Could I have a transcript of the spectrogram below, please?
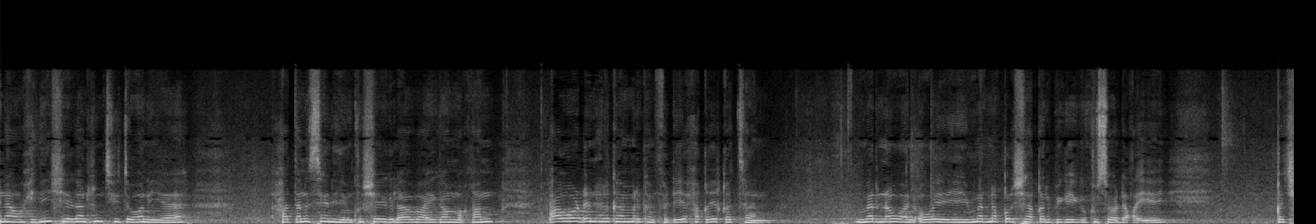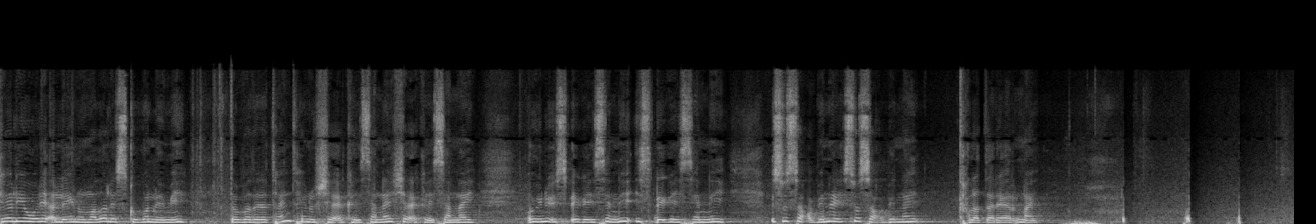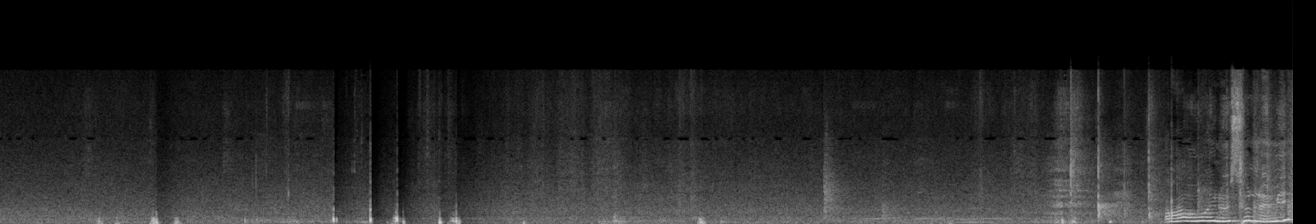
inaan wax idiin sheegaan runtii doonayaa haddana saan idinku sheegi lahaa baa iga maqan. Caawo dhan halkaa markan fadhiyay xaqiiqatan. Marna waan ooyayay marna qorshaa qalbigayga ku soo dhacayay qajeeliyo weli alle inuu madal iskugu nimi. Dabadeeta intaynu sheekaysanay sheekaysanay. Oynu isdhegaysanay isdhegaysanay isu sacbinay isu sacbinay kala dareernay waynu isu nimi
